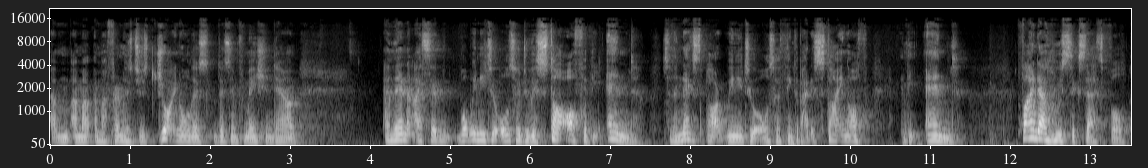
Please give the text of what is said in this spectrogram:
um, and, my, and, my, friend was just jotting all this, this information down. And then I said, what we need to also do is start off with the end. So the next part we need to also think about is starting off at the end. Find out who's successful,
